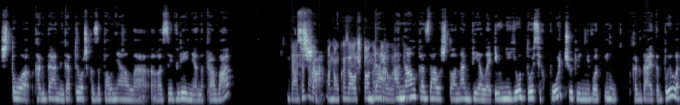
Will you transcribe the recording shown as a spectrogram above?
что когда мегатрешка заполняла а, заявление на права, да, да, да. Она указала, что она да, белая. Она да. указала, что она белая, и у нее до сих пор чуть ли не вот, ну, когда это было,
